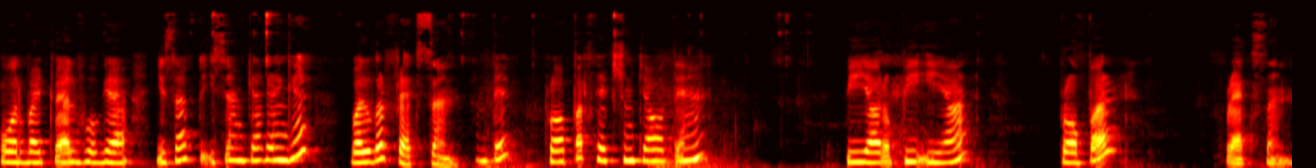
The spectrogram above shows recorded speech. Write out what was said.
फोर बाई ट्वेल्व हो गया, ये सब। तो इसे हम क्या कहेंगे? वल्गर फ्रैक्शन हम पे प्रॉपर फ्रैक्शन क्या होते हैं? P R O P E R proper fraction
